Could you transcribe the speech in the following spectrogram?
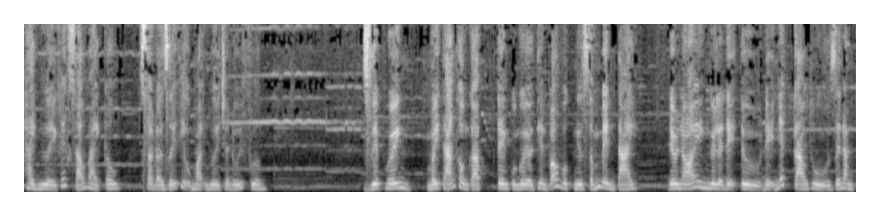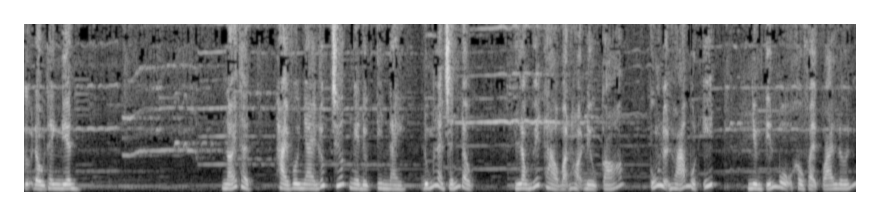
Hai người khách sáo vài câu, sau đó giới thiệu mọi người cho đối phương. Diệp huynh, mấy tháng không gặp, tên của người ở thiên võ vực như sấm bên tai. Đều nói người là đệ tử đệ nhất cao thủ dưới năm cự đầu thanh niên. Nói thật, Hải vô nhai lúc trước nghe được tin này đúng là chấn động. Lòng huyết thảo bọn họ đều có, cũng luyện hóa một ít, nhưng tiến bộ không phải quá lớn,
